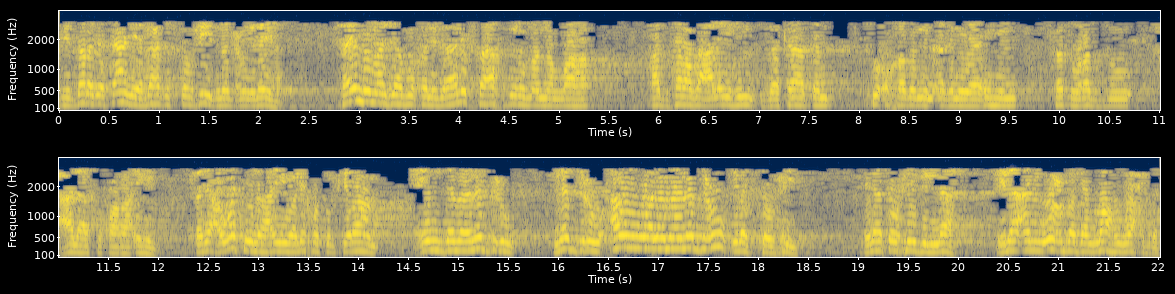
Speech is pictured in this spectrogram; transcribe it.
هذه درجة ثانية بعد التوحيد ندعو إليها. فإنهم أجابوك لذلك فأخبرهم أن الله قد فرض عليهم زكاة تؤخذ من أغنيائهم فترد على فقرائهم. فدعوتنا أيها الإخوة الكرام عندما ندعو ندعو أول ما ندعو إلى التوحيد إلى توحيد الله إلى أن يعبد الله وحده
